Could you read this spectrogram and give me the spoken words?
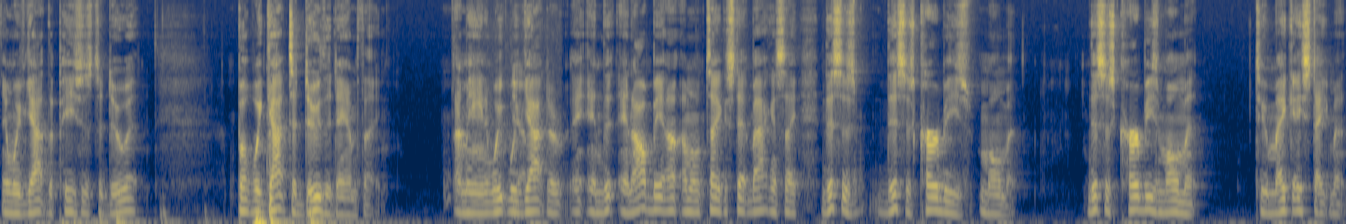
and we've got the pieces to do it but we got to do the damn thing. I mean, we, we yeah. got to, and and I'll be, I'm going to take a step back and say this is this is Kirby's moment. This is Kirby's moment to make a statement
